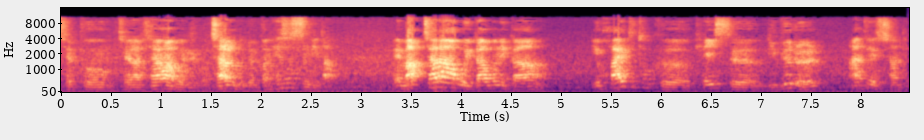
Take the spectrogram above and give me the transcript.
제품 제가 사용하고 있는 거 자랑도 몇 번 했었습니다. 예, 막 자랑하고 있다 보니까 이 화이트 토크 케이스 리뷰를 안텍에서 저한테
